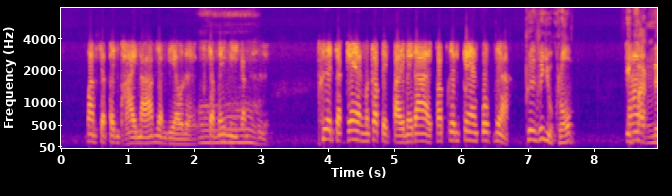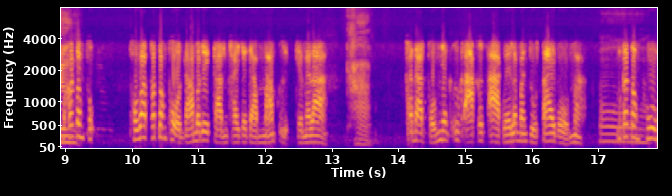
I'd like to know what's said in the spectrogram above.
ำมันจะเป็นพายน้ำอย่างเดียวเลยโอ้จะไม่มีอย่างอื่นเพื่อนจะแกล้งมันก็เป็นไปไม่ได้เพราะเพื่อนแกล้งปุ๊บเนี่ย เพื่อนก็อยู่ครบ อีกฝั่งหนึ่งมันก็ต้องโผเพราะว่าก็ต้องโผล่น้ำมาด้วยกันใครจะดำน้ำอึดใช่ไหมล่ะครับ ขนาดผมยังอึกอักอึกอักเลยแล้วมันอยู่ใต้ผมอะโอ้มันก็ต้องพุ่ง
